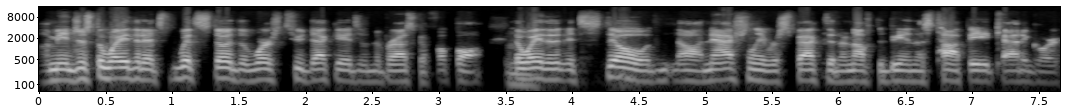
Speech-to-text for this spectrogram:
I mean, just the way that it's withstood the worst two decades of Nebraska football, mm. the way that it's still uh, nationally respected enough to be in this top eight category.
